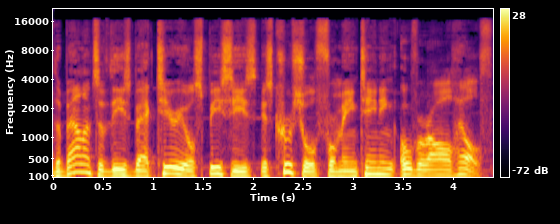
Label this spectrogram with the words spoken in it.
The balance of these bacterial species is crucial for maintaining overall health,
